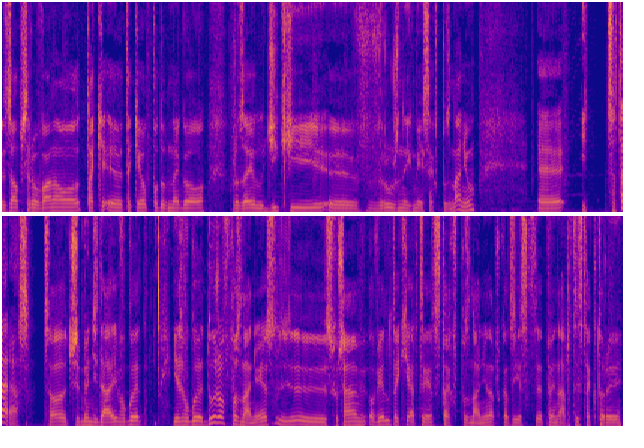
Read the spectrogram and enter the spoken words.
zaobserwowano takie, takiego podobnego rodzaju ludziki w różnych miejscach w Poznaniu. I co teraz? Co, czy będzie dalej? W ogóle jest w ogóle dużo w Poznaniu. Jest, yy, słyszałem o wielu takich artystach w Poznaniu. Na przykład jest pewien artysta, który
